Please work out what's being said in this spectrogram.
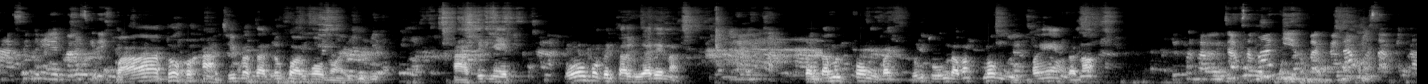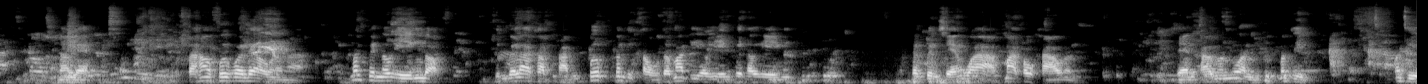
หาซื้อเองมาสิเด็กบ้าโทษหาสิบประตันลงความโง่หน่อยหาสิบเมตร โอ้บ่เป็นตาเหลือได้น่ะแต่ถ้ามันป้องไปสูงๆแล้วมันล่มอยู่พอแห้งแล้วเนาะคนมาจากสมาธิแบบไปนั่งมาสั่งเวลานั่นแหละ แต่เฮาฝึกไว้แล้วนั่นน่ะมันเป็นเอาเองดอก ถึงเวลาขับขันปุ๊บมันสิเข้าสมาธิเอาเองเป็นเอาเองมันเป็นแสงวาบมากขาวๆนั่น แสงขาวนวลๆมันสิมันสิ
